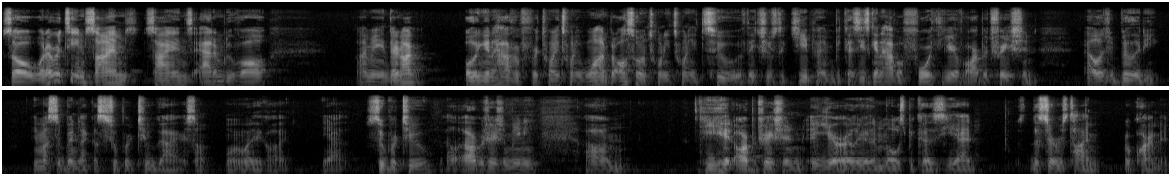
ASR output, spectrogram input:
So whatever team signs signs Adam Duvall I mean, they're not only going to have him for 2021, but also in 2022 if they choose to keep him because he's going to have a fourth year of arbitration eligibility. He must have been like a Super 2 guy or something. What, do they call it? Yeah, Super 2 arbitration, meaning um, he hit arbitration a year earlier than most because he had the service time requirement.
